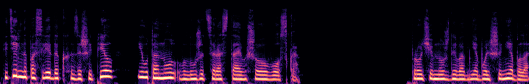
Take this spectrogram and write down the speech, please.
Фитиль напоследок зашипел и утонул в лужице растаявшего воска. Впрочем, нужды в огне больше не было.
